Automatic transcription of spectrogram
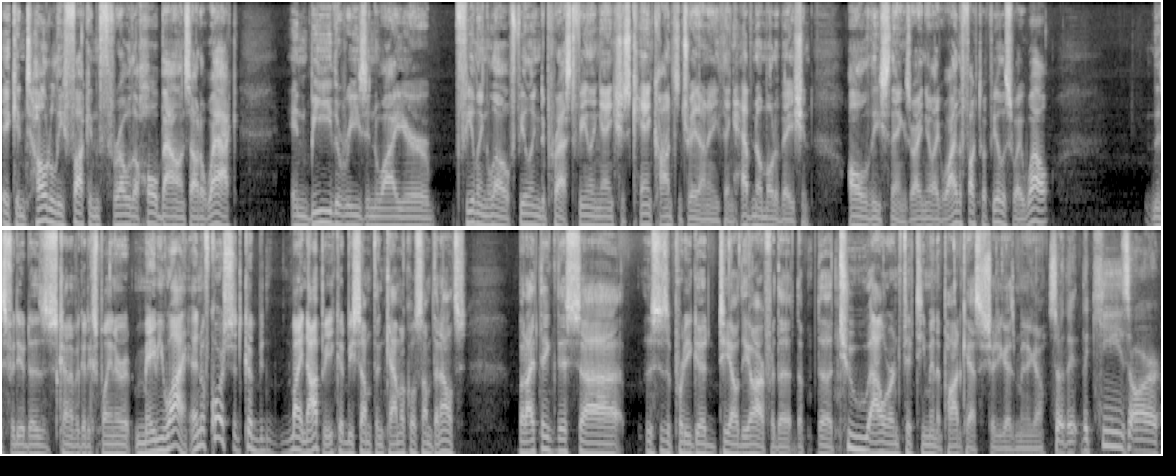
it can totally fucking throw the whole balance out of whack and be the reason why you're feeling low, feeling depressed, feeling anxious, can't concentrate on anything, have no motivation, all of these things, right? And you're like, why the fuck do I feel this way? Well, this video does kind of a good explainer, maybe why. And of course, it could be, might not be, could be something chemical, something else. But I think this uh, this is a pretty good TLDR for the the, the two hour and fifteen minute podcast I showed you guys a minute ago. So the, the keys are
